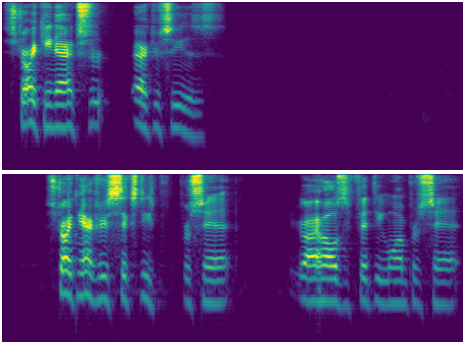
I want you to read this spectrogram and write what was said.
striking accuracy is striking accuracy sixty percent. Uriah Hall's fifty one percent.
